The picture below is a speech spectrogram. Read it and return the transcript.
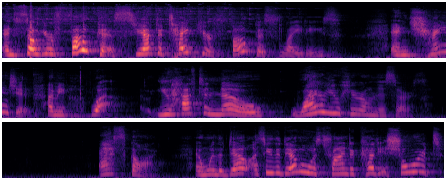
And so your focus, you have to take your focus, ladies, and change it. I mean, you have to know Why are you here on this earth? Ask God. And when the devil, I see the devil was trying to cut it short.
